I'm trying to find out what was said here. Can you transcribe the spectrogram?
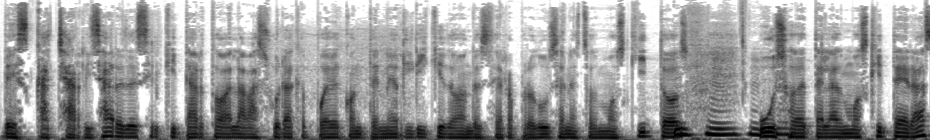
descacharrizar, es decir, quitar toda la basura que puede contener líquido donde se reproducen estos mosquitos, uso de telas mosquiteras,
